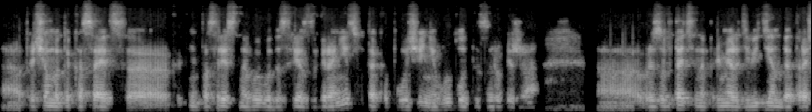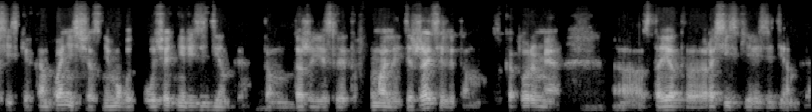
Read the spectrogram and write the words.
А, причем это касается как непосредственно вывода средств за границу, так и получения выплаты за рубежа. А, в результате, например, дивиденды от российских компаний сейчас не могут получать нерезиденты, там, даже если это формальные держатели, там, за которыми стоят российские резиденты.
